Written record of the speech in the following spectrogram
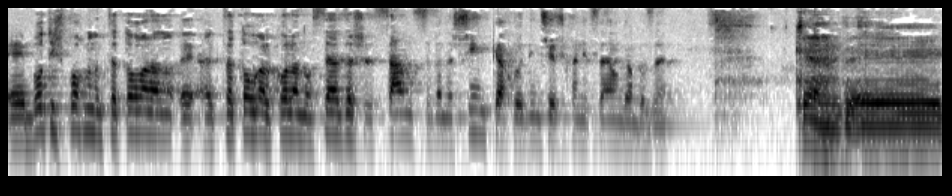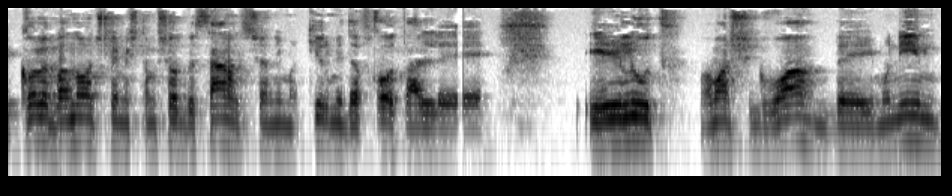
אה, בוא תשפוך לנו קצת אור, קצת אור על כל הנושא הזה של סאונס ונשים, כי אנחנו יודעים שיש לך ניסיון גם בזה. כן, כל הבנות שמשתמשות בסאונס שאני מכיר מדווחות על יעילות ממש גבוהה באימונים,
